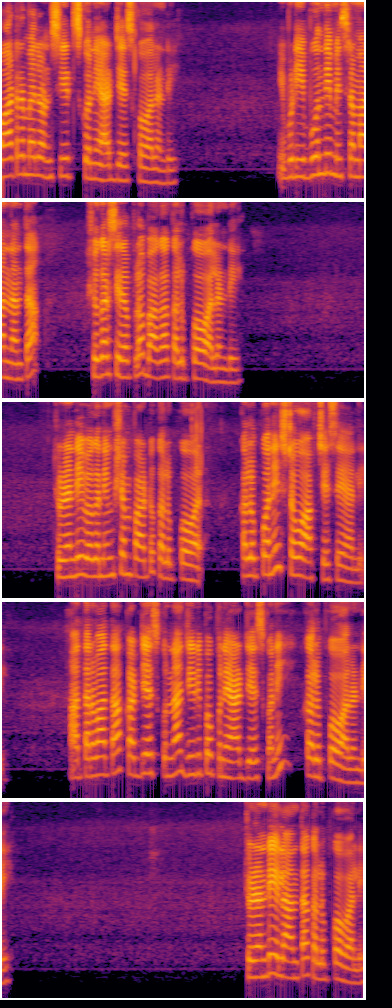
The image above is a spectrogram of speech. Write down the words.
వాటర్ మెలోన్ సీడ్స్ కొన్ని యాడ్ చేసుకోవాలండి. ఇప్పుడు ఈ బూందీ మిశ్రమాన్ని అంతా షుగర్ సిరప్లో బాగా కలుపుకోవాలండి. చూడండి ఒక నిమిషం పాటు కలుపుకోవాలి. కలుపుకొని స్టవ్ ఆఫ్ చేసేయాలి. ఆ తర్వాత కట్ చేసుకున్న జీడిపప్పుని యాడ్ చేసుకొని కలుపుకోవాలండి. చూడండి ఇలా అంతా కలుపుకోవాలి.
